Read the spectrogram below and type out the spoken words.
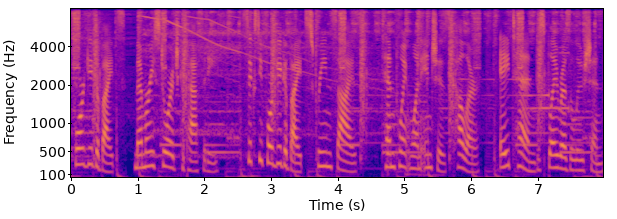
4 gigabytes, memory storage capacity, 64 gigabytes screen size, 10.1 inches color, A10 display resolution,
